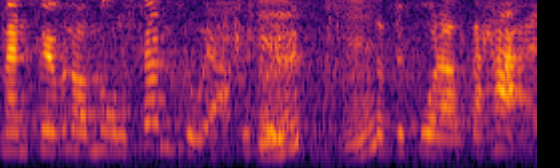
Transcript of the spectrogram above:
men för jag vill ha 05 tror jag. Förstår du? Så att du får allt det här.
